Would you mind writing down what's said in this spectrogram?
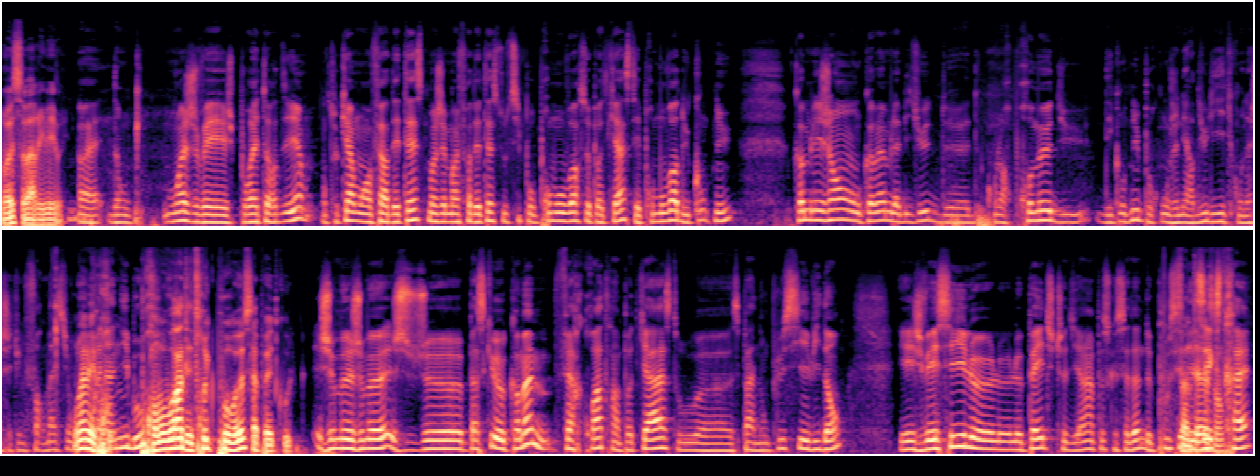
Ouais, ça va arriver, oui. Ouais, donc moi, je, vais, je pourrais te redire, en tout cas, moi, en faire des tests. Moi, j'aimerais faire des tests aussi pour promouvoir ce podcast et promouvoir du contenu. Comme les gens ont quand même l'habitude de, de- qu'on leur promeut du, des contenus pour qu'on génère du lead, qu'on achète une formation, Ouais, qu'on prenne un e-book. Promouvoir des trucs pour eux, ça peut être cool. Je me, je me, je, parce que quand même faire croître un podcast ou euh, c'est pas non plus si évident. Et je vais essayer le, le, le page, je te dirai un peu ce que ça donne, de pousser des extraits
